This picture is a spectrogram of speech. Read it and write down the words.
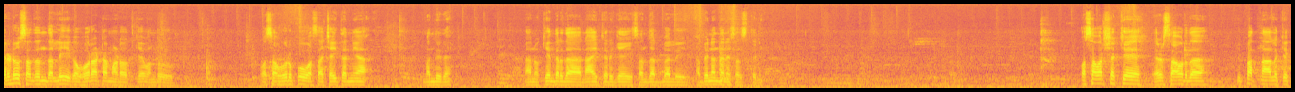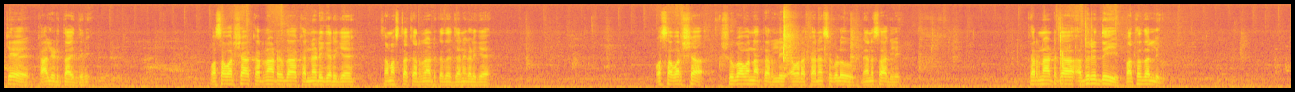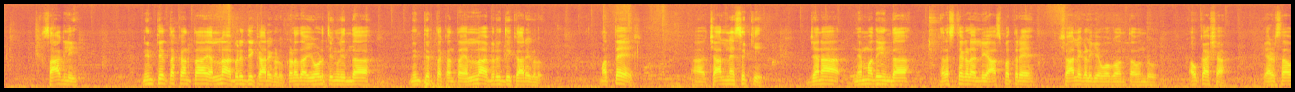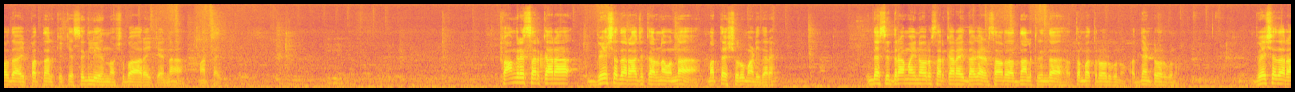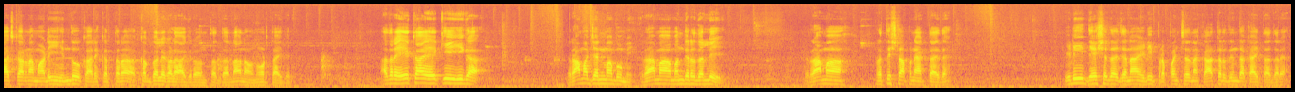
ಎರಡೂ ಸದನದಲ್ಲಿ ಈಗ ಹೋರಾಟ ಮಾಡೋದಕ್ಕೆ ಒಂದು ಹೊಸ ಹುರುಪು, ಹೊಸ ಚೈತನ್ಯ ಬಂದಿದೆ. ನಾನು ಕೇಂದ್ರದ ನಾಯಕರಿಗೆ ಈ ಸಂದರ್ಭದಲ್ಲಿ ಅಭಿನಂದನೆ ಸಲ್ಲಿಸ್ತೀನಿ. ಹೊಸ ವರ್ಷಕ್ಕೆ ಎರಡು ಸಾವಿರದ ಇಪ್ಪತ್ತ್ನಾಲ್ಕಕ್ಕೆ ಕಾಲಿಡ್ತಾ ಇದ್ದೀರಿ. ಹೊಸ ವರ್ಷ ಕರ್ನಾಟಕದ ಕನ್ನಡಿಗರಿಗೆ, ಸಮಸ್ತ ಕರ್ನಾಟಕದ ಜನಗಳಿಗೆ ಹೊಸ ವರ್ಷ ಶುಭವನ್ನು ತರಲಿ, ಅವರ ಕನಸುಗಳು ನೆನಸಾಗಲಿ. ಕರ್ನಾಟಕ ಅಭಿವೃದ್ಧಿ ಪಥದಲ್ಲಿ ಸಾಗಲಿ. ನಿಂತಿರ್ತಕ್ಕಂಥ ಎಲ್ಲ ಅಭಿವೃದ್ಧಿ ಕಾರ್ಯಗಳು, ಕಳೆದ ಏಳು ತಿಂಗಳಿಂದ ನಿಂತಿರ್ತಕ್ಕಂಥ ಎಲ್ಲ ಅಭಿವೃದ್ಧಿ ಕಾರ್ಯಗಳು, ಮತ್ತೆ ಚಾಲನೆ ಸಿಕ್ಕಿ, ಜನ ನೆಮ್ಮದಿಯಿಂದ ರಸ್ತೆಗಳಲ್ಲಿ, ಆಸ್ಪತ್ರೆ, ಶಾಲೆಗಳಿಗೆ ಹೋಗುವಂಥ ಒಂದು ಅವಕಾಶ ಎರಡು ಸಾವಿರದ ಇಪ್ಪತ್ತ್ನಾಲ್ಕಕ್ಕೆ ಸಿಗಲಿ ಅನ್ನೋ ಶುಭ ಆರೈಕೆಯನ್ನು ಮಾಡ್ತಾಯಿದ್ದೀವಿ ಕಾಂಗ್ರೆಸ್ ಸರ್ಕಾರ ದ್ವೇಷದ ರಾಜಕಾರಣವನ್ನು ಮತ್ತೆ ಶುರು ಮಾಡಿದ್ದಾರೆ. ಹಿಂದೆ ಸಿದ್ದರಾಮಯ್ಯನವರು ಸರ್ಕಾರ ಇದ್ದಾಗ ಎರಡು ಸಾವಿರದ ಹದಿನಾಲ್ಕರಿಂದ ಹತ್ತೊಂಬತ್ತರವರೆಗೂ ಹದಿನೆಂಟರವರೆಗೂ ದ್ವೇಷದ ರಾಜಕಾರಣ ಮಾಡಿ ಹಿಂದೂ ಕಾರ್ಯಕರ್ತರ ಕಗ್ಗೊಲೆಗಳಾಗಿರುವಂಥದ್ದನ್ನು ನಾವು ನೋಡ್ತಾ ಇದ್ದೀವಿ. ಆದರೆ ಏಕಾಏಕಿ ಈಗ ರಾಮ ಜನ್ಮಭೂಮಿ, ರಾಮ ಮಂದಿರದಲ್ಲಿ ರಾಮ ಪ್ರತಿಷ್ಠಾಪನೆ ಆಗ್ತಾ ಇದೆ. ಇಡೀ ದೇಶದ ಜನ, ಇಡೀ ಪ್ರಪಂಚದ ಕಾತರದಿಂದ ಕಾಯ್ತಾ ಇದ್ದಾರೆ.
